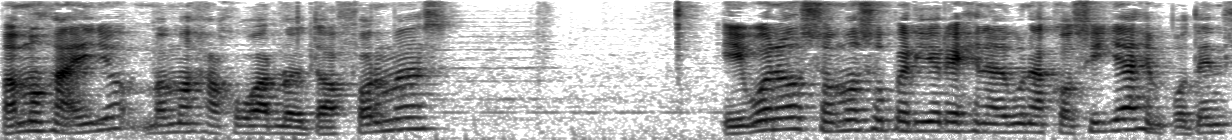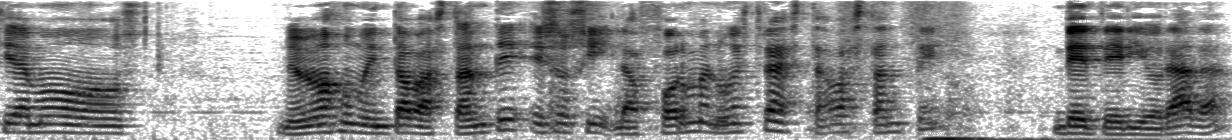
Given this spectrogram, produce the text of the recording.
Vamos a ello, vamos a jugarlo de todas formas. Y bueno, somos superiores en algunas cosillas. En potencia hemos... Nos hemos aumentado bastante. Eso sí, la forma nuestra está bastante deteriorada.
